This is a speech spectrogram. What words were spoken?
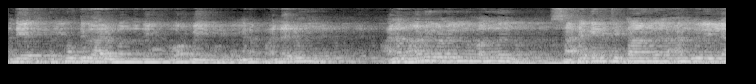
അദ്ദേഹത്തിന്റെ കൂട്ടുകാരും വന്നത് ഓർമ്മയുണ്ട്. അങ്ങനെ പലരും പല നാടുകളിൽ നിന്നും വന്ന് സഹകരിച്ചിട്ടാണ് അഹമ്മദില്ല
